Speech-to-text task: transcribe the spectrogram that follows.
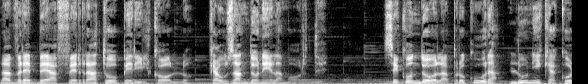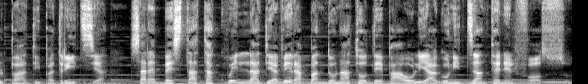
l'avrebbe afferrato per il collo, causandone la morte. Secondo la procura, l'unica colpa di Patrizia sarebbe stata quella di aver abbandonato De Paoli agonizzante nel fosso.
